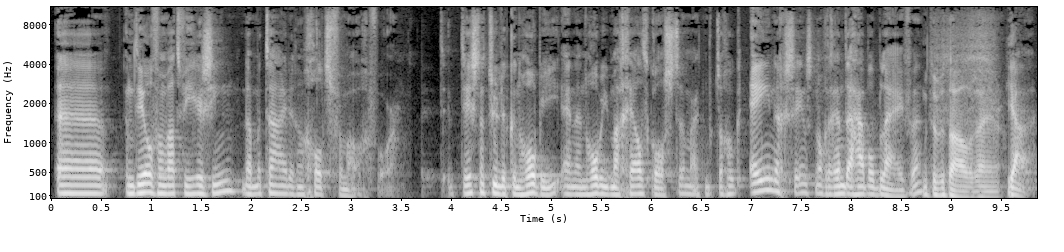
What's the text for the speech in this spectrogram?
eh, een deel van wat we hier zien, dan betaal je er een godsvermogen voor. Het is natuurlijk een hobby en een hobby mag geld kosten, maar het moet toch ook enigszins nog rendabel blijven. Moet te betalen zijn, ja. Ja,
